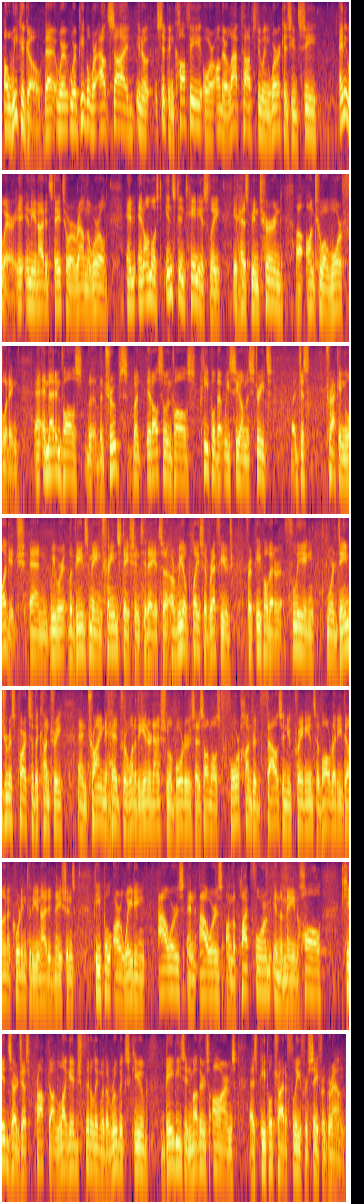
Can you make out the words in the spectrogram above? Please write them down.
a week ago that where, where people were outside, you know, sipping coffee or on their laptops doing work as you'd see anywhere in the United States or around the world. And, and almost instantaneously, it has been turned uh, onto a war footing. And, that involves the, the, troops, but it also involves people that we see on the streets uh, just tracking luggage. And we were at Lviv's main train station today. It's a, a, real place of refuge for people that are fleeing more dangerous parts of the country and trying to head for one of the international borders, as almost 400,000 Ukrainians have already done, according to the United Nations. People are waiting hours and hours on the platform in the main hall. Kids are just propped on luggage, fiddling with a Rubik's Cube, babies in mothers' arms as people try to flee for safer ground.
